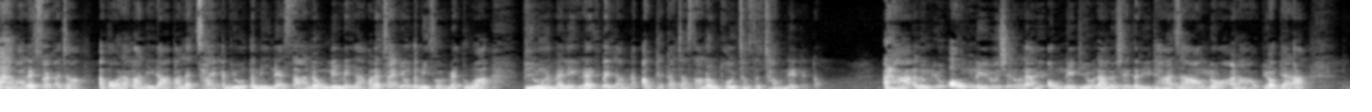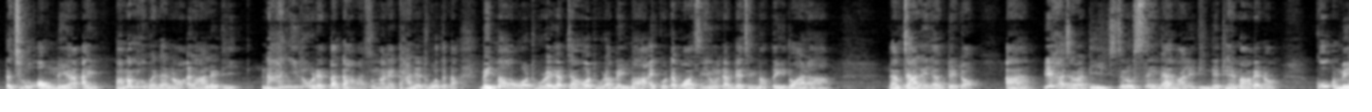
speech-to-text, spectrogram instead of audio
အဲ့ဘာလဲဆိုတဲ့အခါကျတော့အပေါ်ထက်မှာနေတာဘာလဲချိုက်အမျိုးသမီးနဲ့စာလုံးလေးမရဘာလဲချိုက်အမျိုးသမီးဆိုပေမဲ့ तू ကဘီယိုမဲလေးကလေးပဲရောက်နေအောက်ထက်ကကျစာလုံးဖိုး66နဲ့တက်တော့ အဲ့ဒါအဲ့လိုမျိုးအုံနေလို့ရှင်တို့လည်းအဲ့အုံနေဒီကိုလာလို့ရှင်တတိထားကြအောင်เนาะအဲ့ဒါကိုပြောပြတာတချို့အုံနေကအဲ့ဘာမှမဟုတ်ဘဲနဲ့เนาะအဲ့ဒါလည်းဒီနားကြီးလို့တဲ့တတ်တာပါဆိုမှလည်းဒါနဲ့ထိုးတတ်တာမိမဝထိုးတယ်ယောက်ျားဝထိုးတာမိမအဲ့ကိုတပွားစင်းုံရောက်တဲ့ချိန်မှာတေသွားတာယောက်ျားလည်းရောက်တယ်တော့ အာပြည့်ခါကျတော့ဒီကျွန်တော်စိန်တိုင်းမှာလေဒီနှစ်ထဲမှာပဲနော်ကို့အမေ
